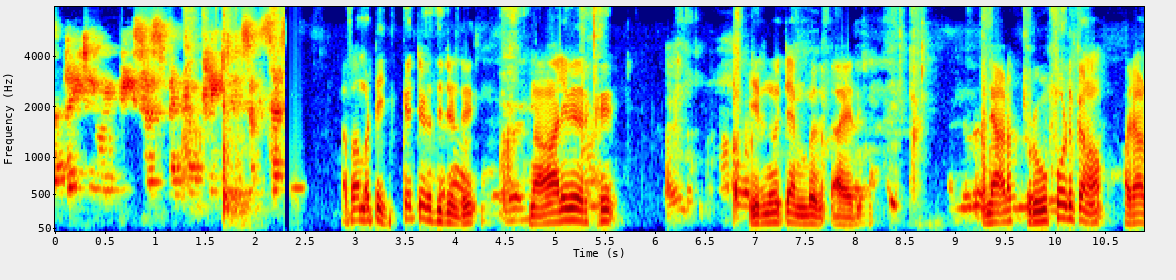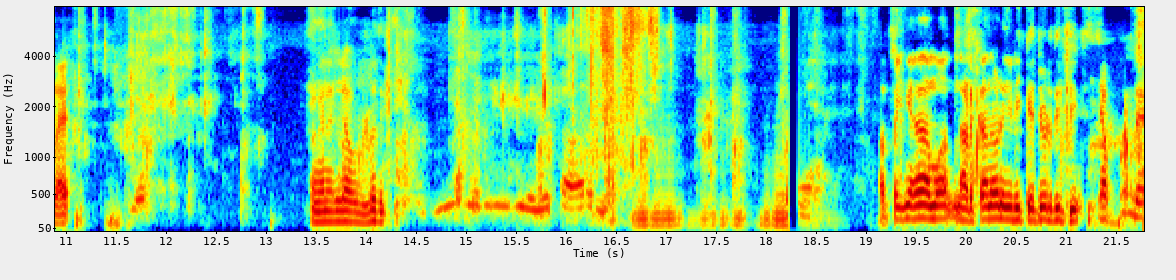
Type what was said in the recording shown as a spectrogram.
and 80 rupees has been completed successfully. അപ്പൊ നമ്മ ടിക്കറ്റ് എടുത്തിട്ടുണ്ട്. നാല് പേർക്ക് ഇരുന്നൂറ്റി അമ്പത് ആയത്. പിന്നെ അവിടെ പ്രൂഫ് കൊടുക്കണം ഒരാളെ. അങ്ങനെയല്ല ഉള്ളത്. അപ്പൊ ഇങ്ങനെ നമ്മ നടക്കാൻ തുടങ്ങി ടിക്കറ്റ് എടുത്തിട്ട്. ചപ്പുണ്ട്.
